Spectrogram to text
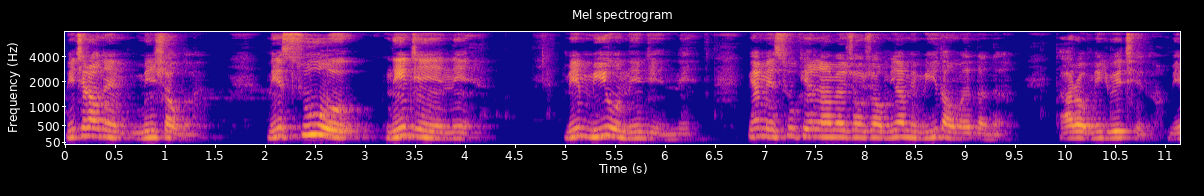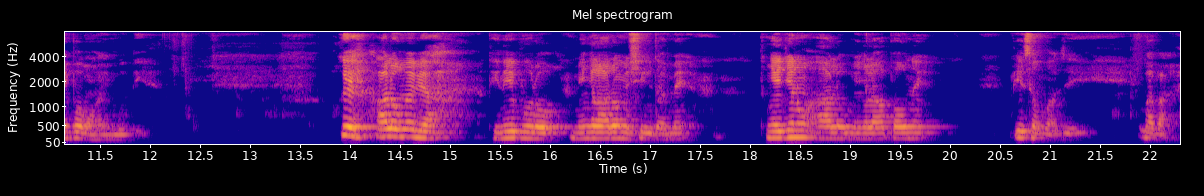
မင်းခြေထောက်နဲ့မင်းလျှောက်သွား မင်းစူးကိုနင်းကျင်နင်းမင်းမီးကိုနင်းကျင်နင်းမြတ်မင်းစုခင်းလမ်းပဲရှောက်ရှောက်မြတ်မင်းမီးတောင်ပဲတန်တန်ဒါတော့မင်းရွေးချယ်တာမင်းပေါ်မှာမှုတည်တယ်โอเคအားလုံးပဲဗျာဒီနေ့ဖို့တော့မင်္ဂလာတော့မရှိဘူးဒါပေမဲ့ငွေချင်းလုံးအားလုံးမင်္ဂလာပေါင်းနဲ့ပြည့်စုံပါစေဘိုင်ဘိုင်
